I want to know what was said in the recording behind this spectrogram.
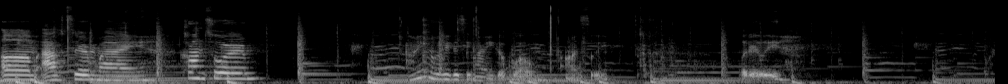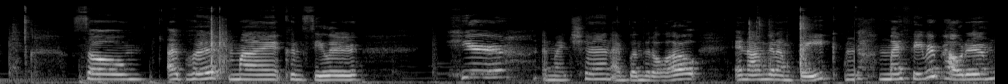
um, after my contour. I don't even know if you can see my makeup well, honestly. Literally. So I put my concealer here and my chin. I blend it all out and now I'm gonna bake. My favorite powder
